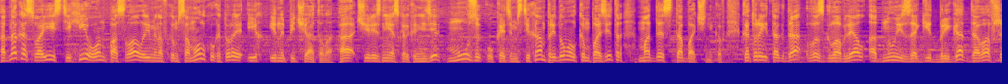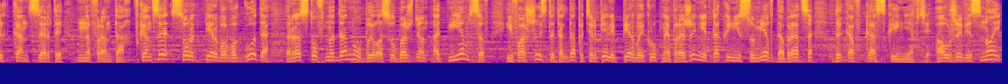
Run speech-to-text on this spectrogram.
Однако свои стихи он послал именно в комсомолку, которая их и напечатала. А через несколько недель музыку к этим стихам придумал композитор Модест Табачников, который тогда возглавлял одну из агит-бригад, дававших концерты на фронтах. В конце 41 года Ростов-на-Дону был освобожден от немцев, и фашисты тогда потерпели первое крупное поражение, так и не сумев добраться до кавказской нефти. А уже весной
